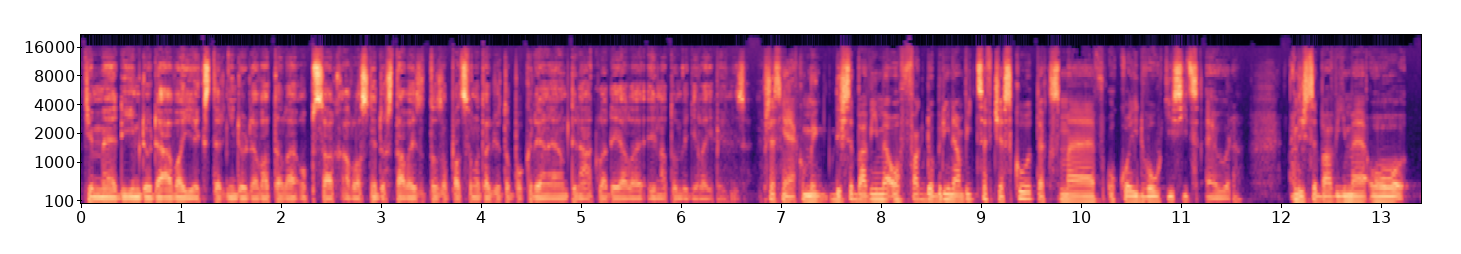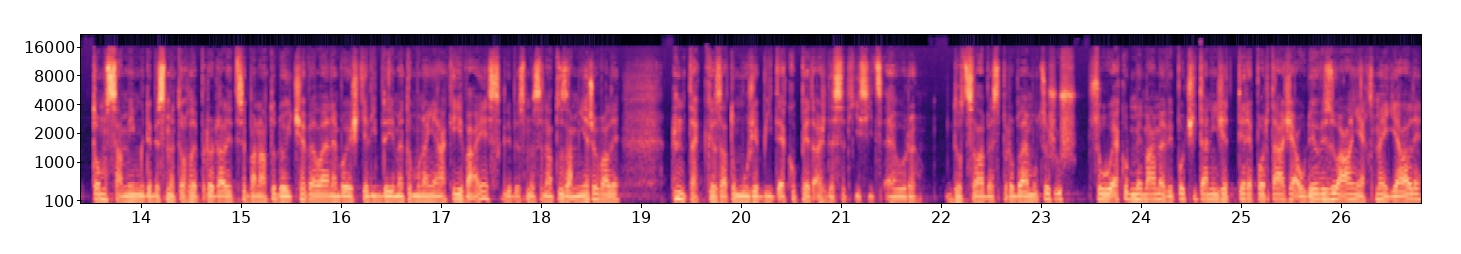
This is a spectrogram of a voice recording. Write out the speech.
těm médiím dodávají externí dodavatelé obsah a vlastně dostávají za to zaplaceno, takže to pokryje nejenom ty náklady, ale i na tom vydělají peníze. Přesně, jako my, když se bavíme o fakt dobrý nabídce v Česku, tak jsme v okolí 2000 eur. Když se bavíme o tom samým, kdyby jsme tohle prodali třeba na to Deutsche Welle, nebo ještě líp dejme tomu na nějaký Vice, kdyby jsme se na to zaměřovali, tak za to může být jako 5 až 10 tisíc eur docela bez problému, což už jsou, jako my máme vypočítaný, že ty reportáže audiovizuálně, jak jsme je dělali,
